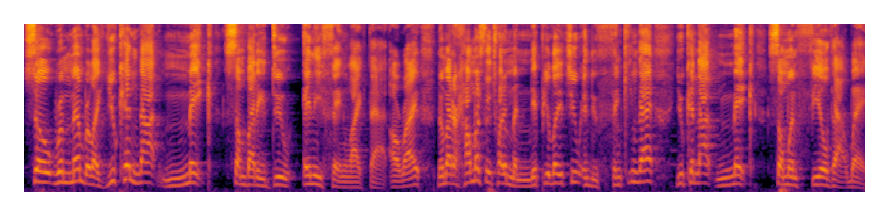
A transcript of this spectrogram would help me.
So remember, like you cannot make somebody do anything like that, all right? No matter how much they try to manipulate you into thinking that, you cannot make someone feel that way.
